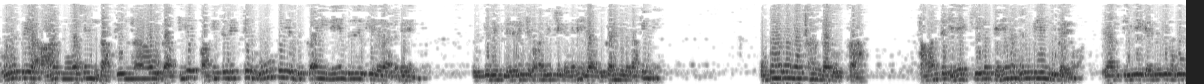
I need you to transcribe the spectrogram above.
රූපය ආත්ම වශයෙන් දකින්නා වූ ගතිය පකිත වෙච්ච රූපය දුකයි නේද කියලා දෙන්නේ උද්ගලෙක් ලෙඩ වෙච්ච මහන් වෙච්ච එක නෙමෙයි යා දුකයි කියලා දකින්නේ. උපාදානස්කන්ධ දුක්ඛ. තමන්ට කෙනෙක් කියලා පෙනෙන රූපයෙන් දුක එනවා. එයා ටීවී ගැඹුරින් රූප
